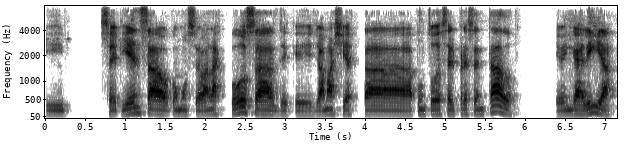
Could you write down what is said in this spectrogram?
y se piensa o cómo se van las cosas de que ya Mashiach está a punto de ser presentado, que venga Elías,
